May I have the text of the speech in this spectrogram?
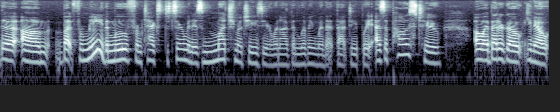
the um, but for me, the move from text to sermon is much much easier when I've been living with it that deeply, as opposed to, oh, I better go, you know,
